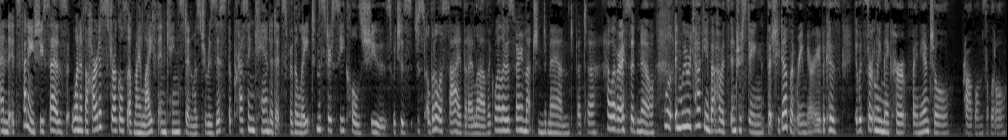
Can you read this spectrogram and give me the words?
And it's funny, she says, one of the hardest struggles of my life in Kingston was to resist the pressing candidates for the late Mr. Seacole's shoes, which is just a little aside that I love. Like, well, I was very much in demand, but, uh, however, I said no. Well, and we were talking about how it's interesting that she doesn't remarry because it would certainly make her financial problems a little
